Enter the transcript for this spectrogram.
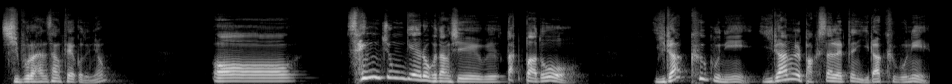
지불을 한 상태였거든요. 어, 생중계로 그 당시 딱 봐도 이라크군이 이란을 박살냈던 이라크군이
